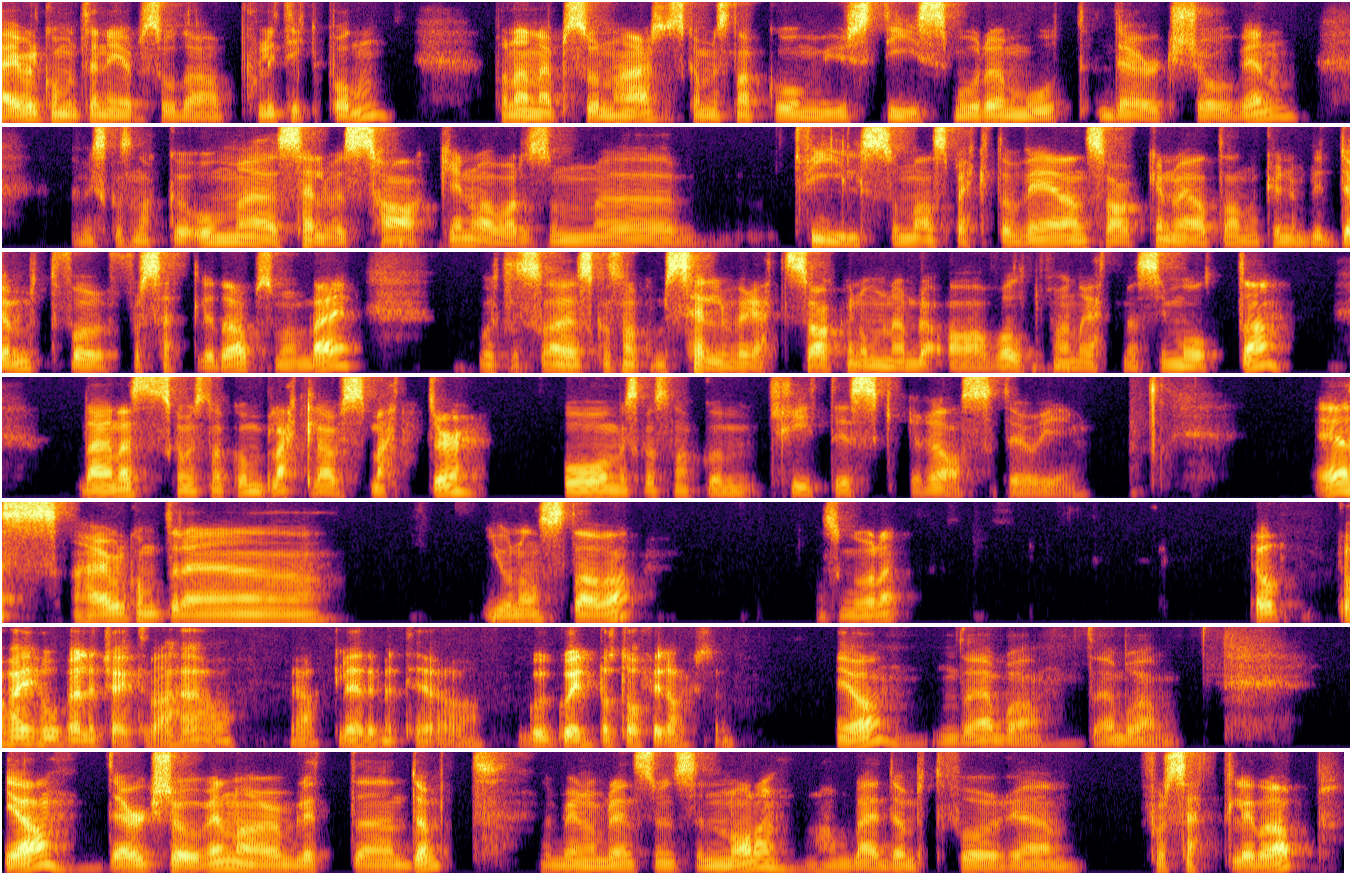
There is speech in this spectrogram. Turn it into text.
Hei, velkommen til en ny episode av Politikkpodden. På denne episoden her så skal vi snakke om justismordet mot Derek Chauvin. Vi skal snakke om uh, selve saken. Hva var det som uh, tvilsomme aspekter ved den saken, ved at han kunne bli dømt for forsettlig drap, som han ble. Vi skal snakke om selve rettssaken, om den ble avholdt på en rettmessig måte. Dernest skal vi snakke om Black Lives Matter, og vi skal snakke om kritisk raseteori. Yes, Hei, velkommen til det, Jonas Stava. Hvordan går det? Jo, hei, jo, veldig kjekt å være her. og ja, Gleder meg til å gå, gå inn på stoffet i dag. Så. Ja, det er bra. Det er bra. Ja, Derek Chauvin har blitt uh, dømt. Det begynner å bli en stund siden nå. da. Han ble dømt for uh, forsettlig drap.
